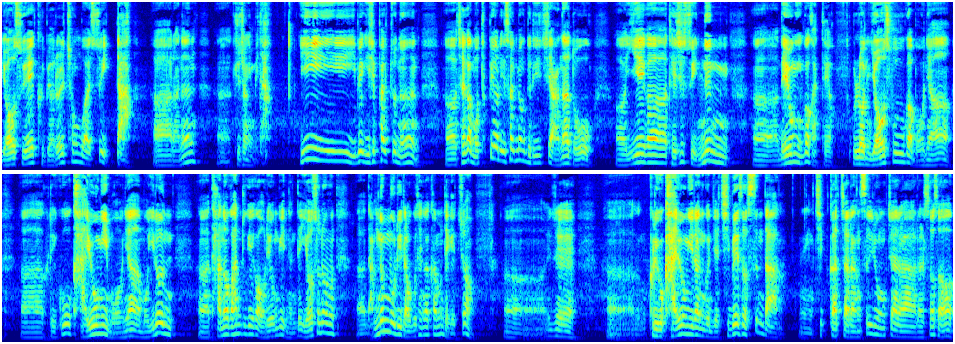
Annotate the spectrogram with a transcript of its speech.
여수의 급여를 청구할 수 있다라는 어, 규정입니다. 이 228조는 어, 제가 뭐 특별히 설명드리지 않아도 어, 이해가 되실 수 있는 어, 내용인 것 같아요. 물론 여수가 뭐냐, 어, 그리고 가용이 뭐냐, 뭐 이런 어, 단어가 한두 개가 어려운 게 있는데 여수는 어, 남는 물이라고 생각하면 되겠죠. 어, 이제 어, 그리고 가용이라는 건 이제 집에서 쓴다. 음, 집가자랑 쓸용자를 써서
